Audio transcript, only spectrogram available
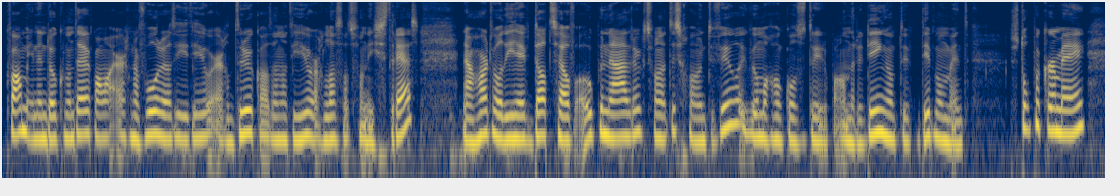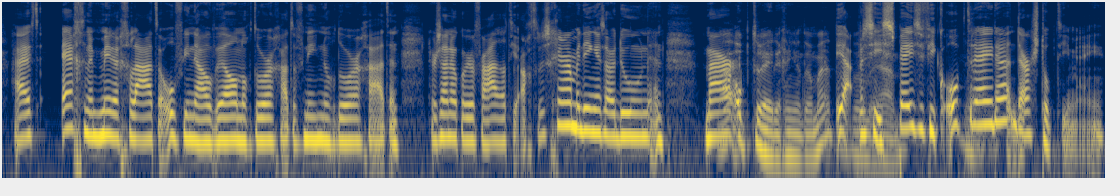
kwam in een documentaire kwam al erg naar voren dat hij het heel erg druk had en dat hij heel erg last had van die stress. Nou, Hartwell die heeft dat zelf ook benadrukt van het is gewoon te veel. Ik wil me gewoon concentreren op andere dingen. Op dit, dit moment stop ik ermee. Hij heeft echt in het midden gelaten of hij nou wel nog doorgaat of niet nog doorgaat. En er zijn ook alweer verhalen dat hij achter de schermen dingen zou doen. En, maar Maar optreden ging het om, hè? ja, precies. Specifiek optreden, daar stopt hij mee.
